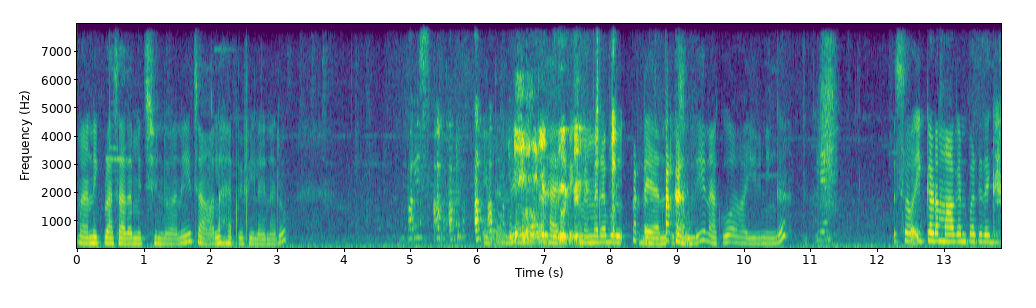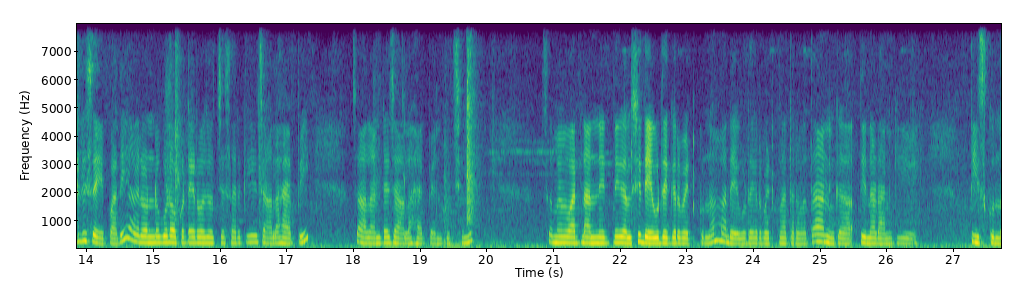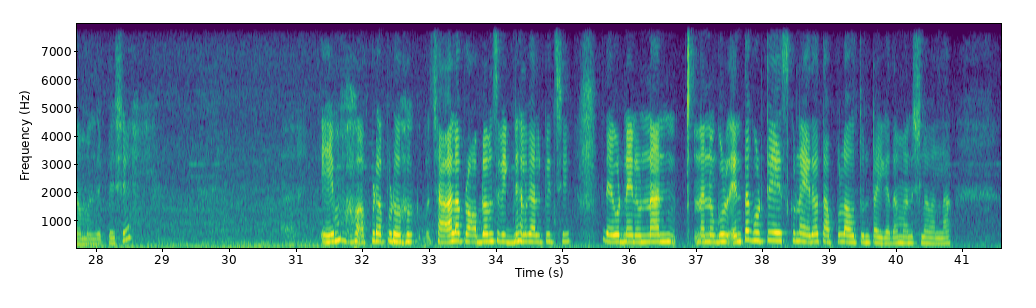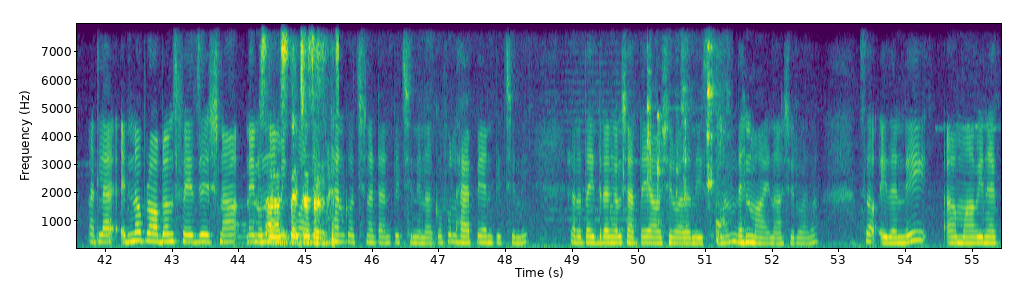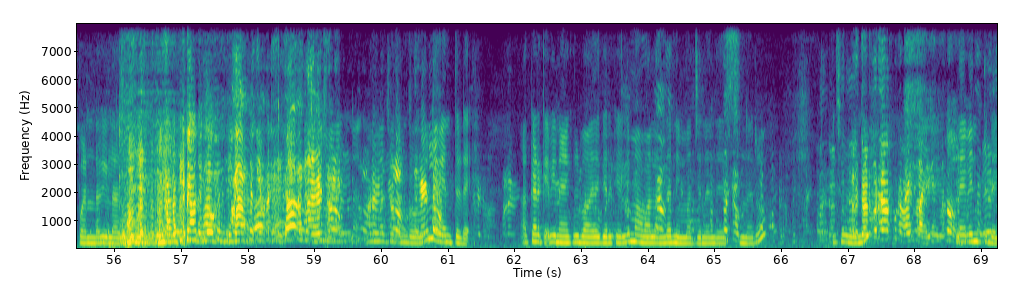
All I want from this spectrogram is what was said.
మనకి ప్రసాదం ఇచ్చిండు అని చాలా హ్యాపీ ఫీల్ అయినారు. హ్యాపీ మెమరబుల్ డే అనిపించింది నాకు ఆ ఈవినింగ్ సో ఇక్కడ మా గణపతి దగ్గరది సేఫ్ అది. అవి రెండు కూడా ఒకటే రోజు వచ్చేసరికి చాలా హ్యాపీ చాలా అంటే చాలా హ్యాపీ అనిపించింది. సో మేము వాటిని అన్నిటిని కలిసి దేవుడి దగ్గర పెట్టుకున్నాం. మా దేవుడి దగ్గర పెట్టుకున్న తర్వాత ఇంకా తినడానికి తీసుకుందాం అని చెప్పేసి. ఏం అప్పుడప్పుడు చాలా ప్రాబ్లమ్స్ విఘ్నాలు కల్పించి దేవుడు నేను ఉన్నా నన్ను ఎంత గుర్తు చేసుకున్నా ఏదో తప్పులు అవుతుంటాయి కదా మనుషుల వల్ల. అట్లా ఎన్నో ప్రాబ్లమ్స్ ఫేస్ చేసినా నేను చెప్పడానికి వచ్చినట్టు అనిపించింది నాకు. ఫుల్ హ్యాపీ అనిపించింది. తర్వాత ఇద్దరం కలిసి అత్తయ్య ఆశీర్వాదం తీసుకున్నాం దెన్ మా ఆయన ఆశీర్వాదం. సో ఇదండి మా వినాయక పండుగ ఇలా నిమజ్జనం రోజు లెవెన్త్ డే. అక్కడికి వినాయకుల బావి దగ్గరికి వెళ్ళి మా వాళ్ళందరూ నిమజ్జనం చేస్తున్నారు. చూడండి లెవెన్త్ డే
